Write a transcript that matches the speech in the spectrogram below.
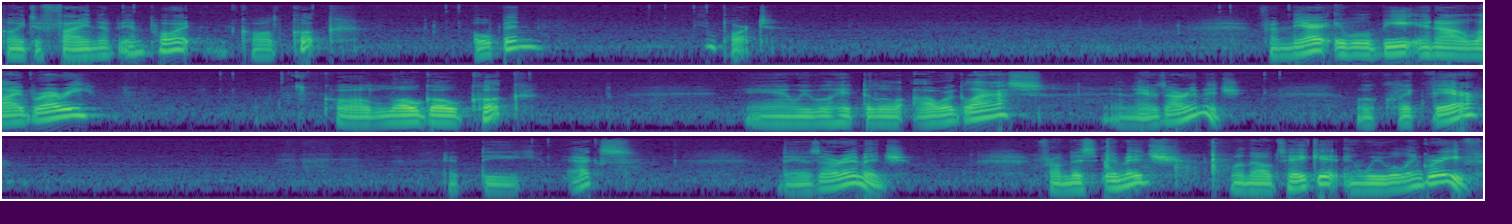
Going to find the import called cook, open, import. From there it will be in our library called logo cook and we will hit the little hourglass and there's our image. We'll click there. Hit the X. There's our image. From this image we'll now take it and we will engrave.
